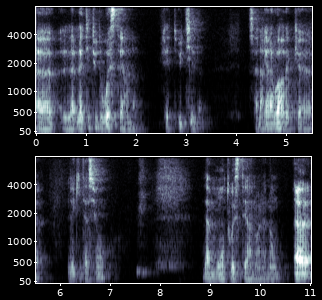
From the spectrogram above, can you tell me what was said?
euh, l'attitude western est utile. Ça n'a rien à voir avec euh, l'équitation, la monte western, voilà, non. Euh,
